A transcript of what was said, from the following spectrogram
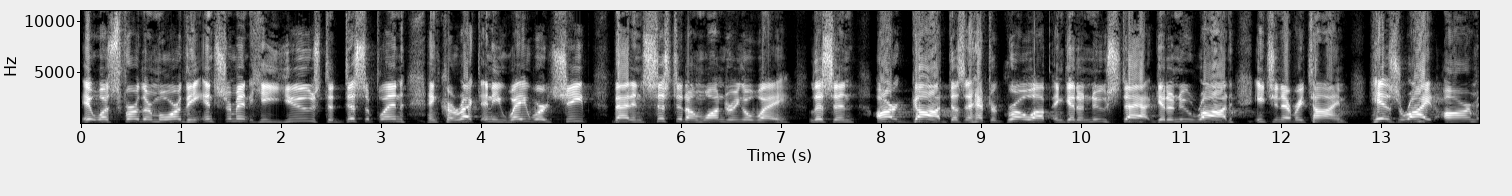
It was furthermore the instrument he used to discipline and correct any wayward sheep that insisted on wandering away. Listen, our God doesn't have to grow up and get a new stat, get a new rod each and every time. His right arm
